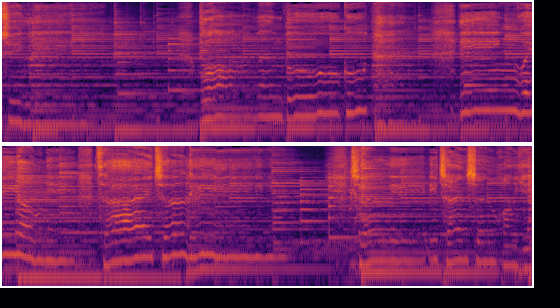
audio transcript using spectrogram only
距离。我们不孤单，因为有你在这里。真理已战胜谎言，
